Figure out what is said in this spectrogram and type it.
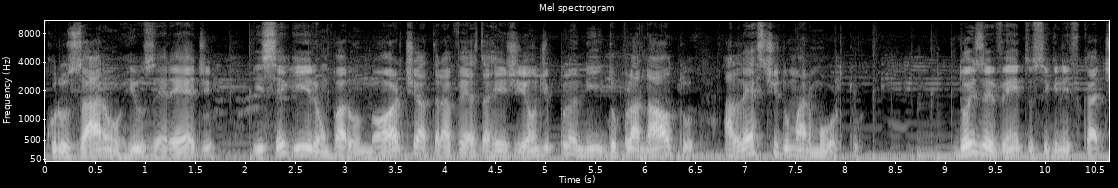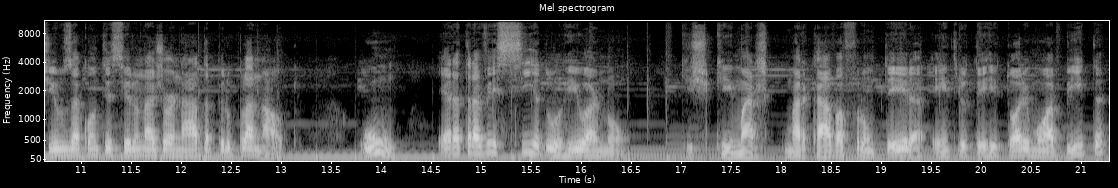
cruzaram o rio Zered e seguiram para o norte através da região Plani, do Planalto a leste do Mar Morto. Dois eventos significativos aconteceram na jornada pelo Planalto. Um era a travessia do rio Arnon, que, que mar, marcava a fronteira entre o território moabita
